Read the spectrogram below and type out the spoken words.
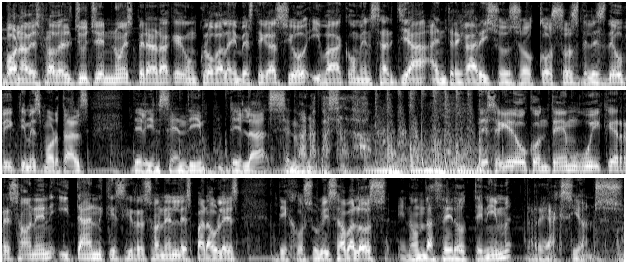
Bona vesprada. El jutge no esperarà que concloga la investigació i va començar ja a entregar aquests cossos de les 10 víctimes mortals de l'incendi de la setmana passada. De seguida ho contem, avui que ressonen i tant que si ressonen les paraules de José Luis Ábalos en Onda Cero. Tenim reaccions.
